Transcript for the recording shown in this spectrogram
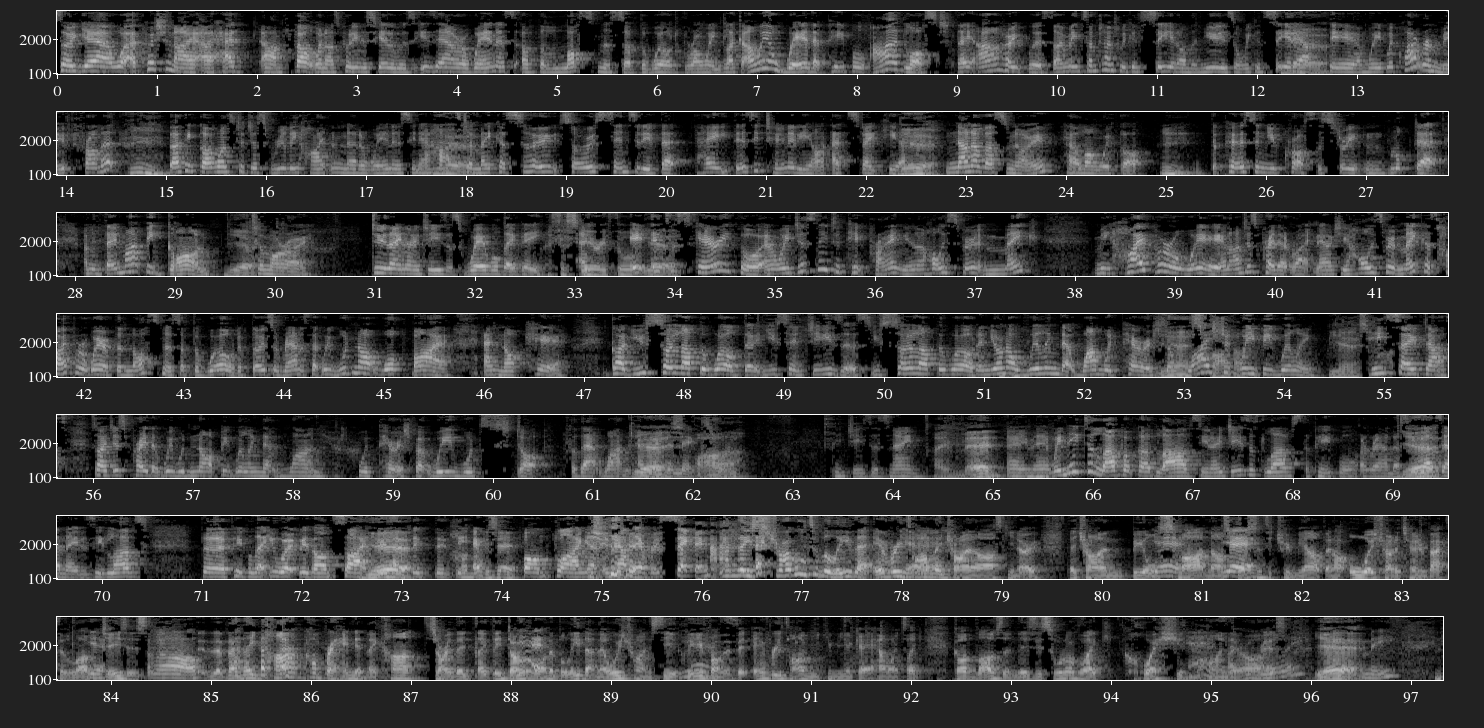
So yeah, well, a question I, I had um, felt when I was putting this together was: Is our awareness of the lostness of the world growing? Like, are we aware that people are lost? They are hopeless. I mean, sometimes we can see it on the news or we can see it Yeah. out there, and we, we're quite removed from it. But I think God wants to just really heighten that awareness in our hearts Yeah. to make us so so sensitive that hey, there's eternity on, at stake here. Yeah. None of us know how long we've got. The person you cross the street and looked at, I mean, they might be gone Yeah. Tomorrow. Do they know Jesus? Where will they be? It's a scary And thought, it- It's a scary thought, and we just need to keep praying. You know, Holy Spirit, make me hyper aware, and I just pray that right now. Actually, Holy Spirit, make us hyper aware of the lostness of the world, of those around us, that we would not walk by and not care. God, you so love the world that you sent Jesus. You so love the world, and you're not mm-hmm. willing that one would perish. So Yes, why should we be willing? Yes, He saved us. So I just pray that we would not be willing that one would perish, but we would stop for that one and then the next Father. one. In Jesus' name. Amen. Amen. We need to love what God loves. You know, Jesus loves the people around us. He loves our neighbours. He loves the people that you work with on site who Yeah, have the, the, the F bomb flying at their mouth every second. And they struggle to believe that every Yeah. time they try and ask, you know, they try and be all Yeah. smart and ask questions to trip me up, and I always try to turn it back to the love of Jesus. Oh. They, they- can't comprehend it. and They can't. Sorry, they like they don't want to believe that, and they always try and steer clear Yes. from it. But every time you communicate how much like God loves them, there's this sort of like question behind it's their like, eyes. Really? Yeah. Me?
